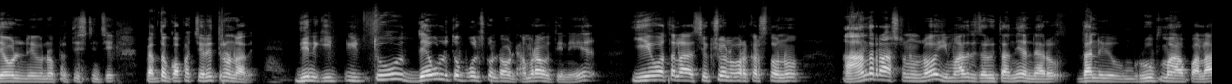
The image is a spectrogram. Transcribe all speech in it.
దేవుడిని ప్రతిష్ఠించి పెద్ద గొప్ప చరిత్ర ఉన్నది. దీనికి ఇటు దేవుళ్ళతో పోల్చుకుంటా ఉంటే అమరావతిని యువతల సెక్షువల్ వర్కర్స్తోనూ ఆంధ్ర రాష్ట్రంలో ఈ మాదిరి జరుగుతుంది అన్నారు. దాన్ని రూపుమాపాలా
